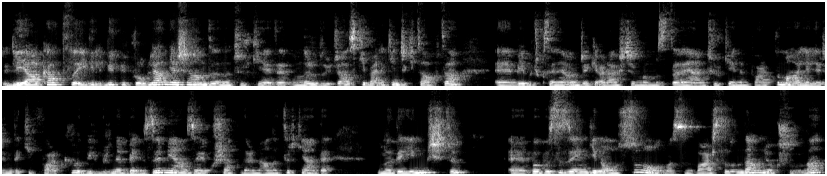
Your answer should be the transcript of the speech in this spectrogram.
liyakatla ilgili büyük bir problem yaşandığını Türkiye'de bunları duyacağız ki ben ikinci kitapta e, bir buçuk sene önceki araştırmamızda yani Türkiye'nin farklı mahallelerindeki farklı birbirine benzemeyen Z kuşaklarını anlatırken de buna değinmiştim. E, babası zengin olsun olmasın varsılından yoksuluna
